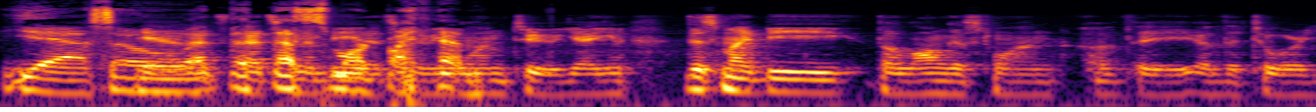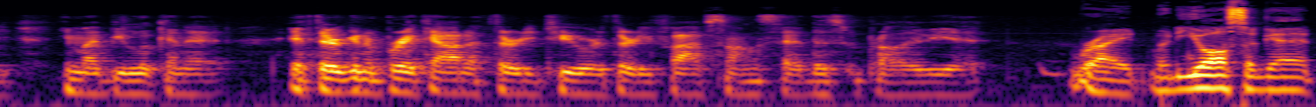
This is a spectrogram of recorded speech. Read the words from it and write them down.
Yeah, so yeah, that's that, that's, that's smart be, that's by them. one too. Yeah, you, this might be the longest one of the of the tour. You might be looking at if they're going to break out a 32 or 35 song set, this would probably be it. Right, but you also get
